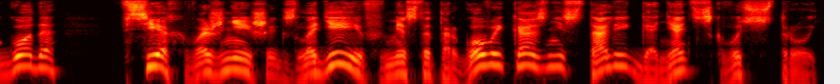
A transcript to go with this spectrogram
года всех важнейших злодеев вместо торговой казни стали гонять сквозь строй.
